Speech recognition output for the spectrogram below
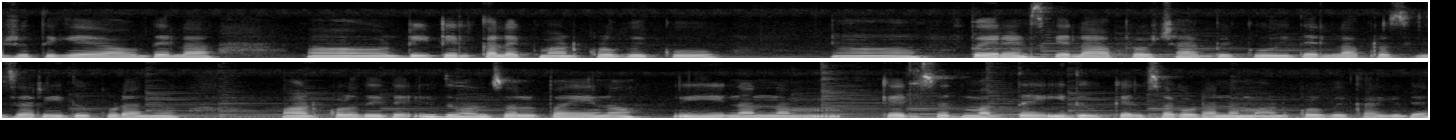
ಜೊತೆಗೆ ಅವ್ರದ್ದೆಲ್ಲ ಡೀಟೇಲ್ ಕಲೆಕ್ಟ್ ಮಾಡ್ಕೊಳ್ಬೇಕು ಪೇರೆಂಟ್ಸ್ಗೆಲ್ಲ ಅಪ್ರೋಚ್ ಆಗಬೇಕು, ಇದೆಲ್ಲ ಪ್ರೊಸೀಜರ್ ಇದು ಕೂಡ ಮಾಡ್ಕೊಳ್ಳೋದಿದೆ. ಇದು ಒಂದು ಸ್ವಲ್ಪ ಏನೋ ಈ ನನ್ನ ಕೆಲಸದ ಮಧ್ಯೆ ಇದು ಕೆಲಸ ಕೂಡ ಮಾಡ್ಕೊಳ್ಬೇಕಾಗಿದೆ.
